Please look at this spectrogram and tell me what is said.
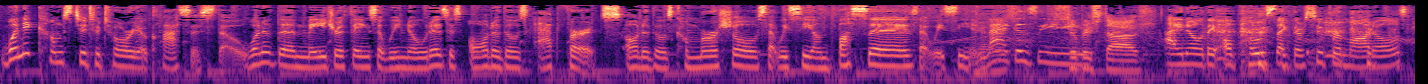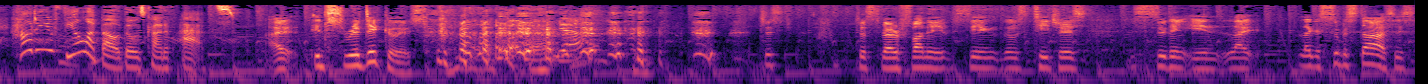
When it comes to tutorial classes, though, one of the major things that we notice is all of those adverts, all of those commercials that we see on buses, that we see in magazines. Superstars. I know they all post like they're supermodels. How do you feel about those kind of ads? I, it's ridiculous. Yeah. just, just very funny seeing those teachers sitting in like, like a superstars is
